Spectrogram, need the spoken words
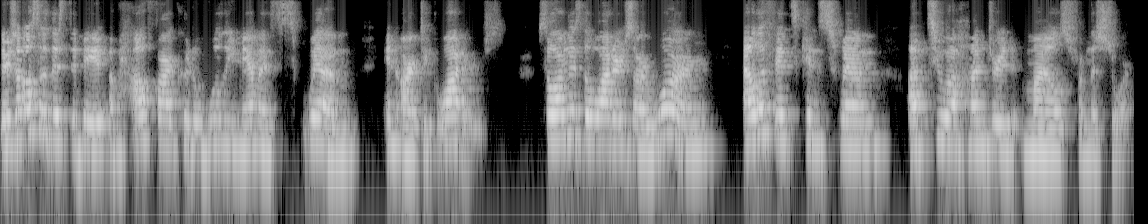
There's also this debate of how far could a woolly mammoth swim in Arctic waters. So long as the waters are warm, elephants can swim up to 100 miles from the shore.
